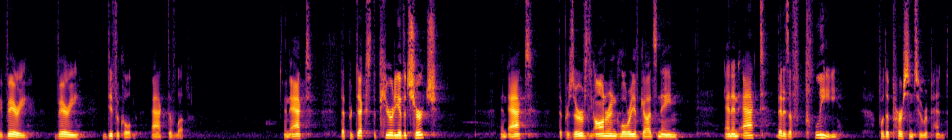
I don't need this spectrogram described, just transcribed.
A very, very difficult act of love. An act that protects the purity of the church, an act that preserves the honor and glory of God's name, and an act that is a plea for the person to repent.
